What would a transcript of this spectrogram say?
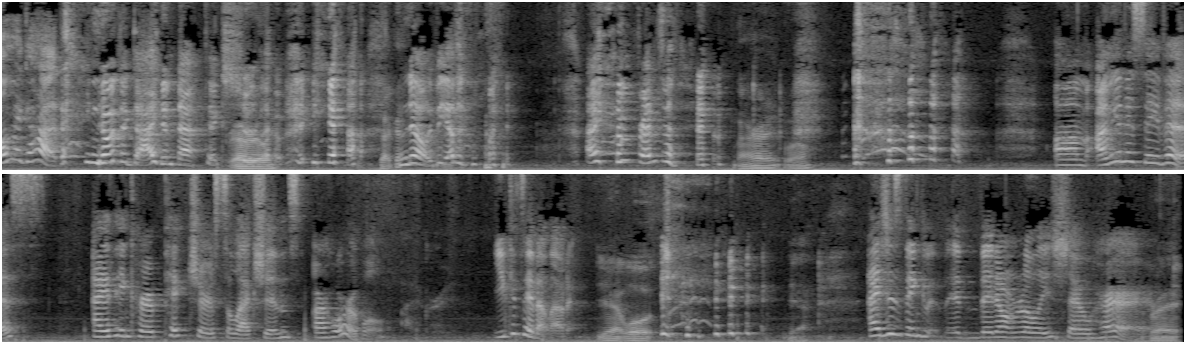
Oh my god, I know the guy in that picture. Oh, really? though. Yeah. That guy? No, the other one. I am friends with him. all right. Well, um, I'm gonna say this. I think her picture selections are horrible. I agree. You can say that louder. Yeah. Well. Yeah. I just think they don't really show her. Right.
